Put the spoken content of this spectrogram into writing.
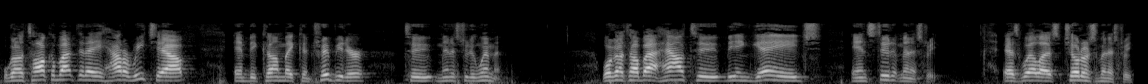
We're going to talk about today how to reach out and become a contributor to ministry to women. We're going to talk about how to be engaged in student ministry as well as children's ministry.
